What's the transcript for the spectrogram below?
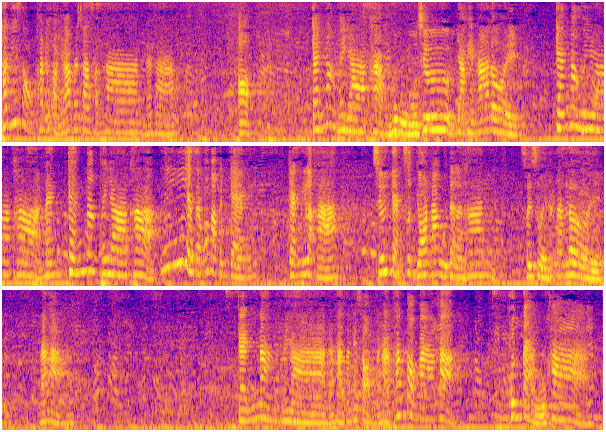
ท่านที่สองค่ะดี๋ยขออนุญาตประชาสัมพันธ์นะคะอ๋อแก๊งนางพญาค่ะหูชื่อ อยากเห็นหน้าเลย แก๊งนางพญาค่ะแนแก๊งนางพญาค่ะ นี่อย่าแซวว่ามาเป็นแก๊งแก๊งนี้หรอคะชื่อแก๊งสุดยอดมากรู้แต่ละท่าน สวยๆทั้งนั้นเลยนะคะ ก๊งนางพญานะคะท่านที่สองนะคะท่านต่อมาค่ะ คุณแต๋วค่ะเล่มเ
